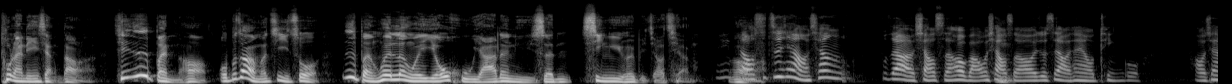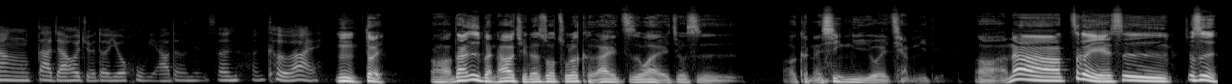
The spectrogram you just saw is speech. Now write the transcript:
突然联想到了。其实日本哈，我不知道有没有记错，日本会认为有虎牙的女生性欲会比较强。老师之前好像不知道，小时候吧，我小时候就是好像有听过，好像大家会觉得有虎牙的女生很可爱。嗯，对啊，但日本他会觉得说，除了可爱之外，就是。呃，可能性欲会强一点啊。那这个也是，就是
